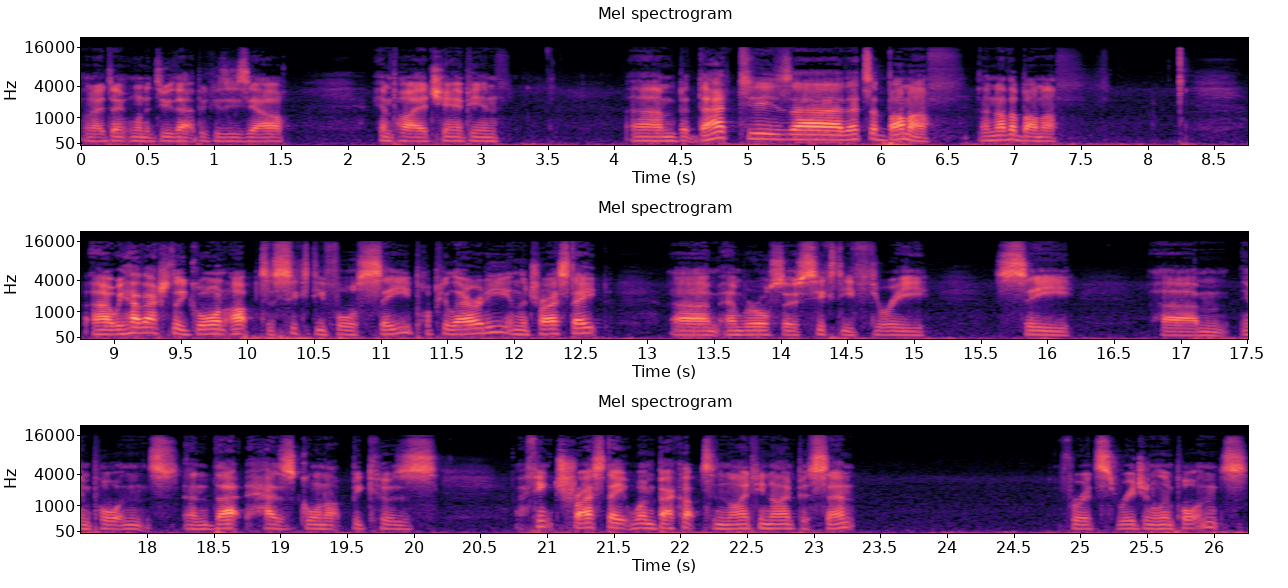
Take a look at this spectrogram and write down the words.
And I don't want to do that because he's our Empire champion. Um, but that is uh, that's a bummer, another bummer. Uh, we have actually gone up to 64C popularity in the tri-state, um, and we're also 63C um, importance, and that has gone up because I think tri-state went back up to 99% for its regional importance,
